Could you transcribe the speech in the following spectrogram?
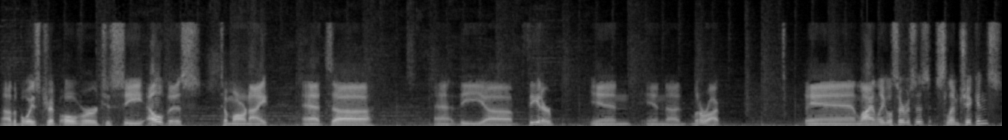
uh, the boys' trip over to see Elvis tomorrow night at uh, at the uh, theater in in uh, Little Rock. And Lion Legal Services, Slim Chickens,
